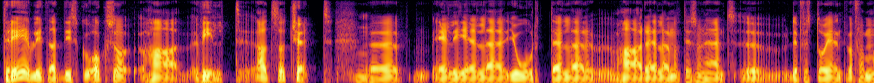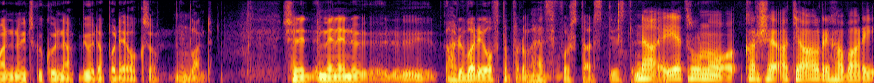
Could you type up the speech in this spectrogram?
trevligt att de skulle också ha vilt, alltså kött. Uh, älg eller hjort eller hare eller något sånt här. Uh, det förstår jag inte varför man nu inte skulle kunna bjuda på det också ibland. Men ännu, har du varit ofta på de här Helsingfors stads tillställningarna? Nej, jag tror nog kanske att jag aldrig har varit,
